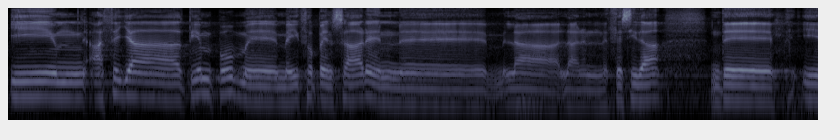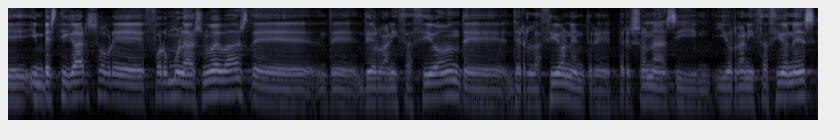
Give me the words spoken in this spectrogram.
Y mm, hace ya tiempo me, hizo pensar en eh, la, necesidad de investigar sobre fórmulas nuevas de, organización, de, relación entre personas y, y organizaciones.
